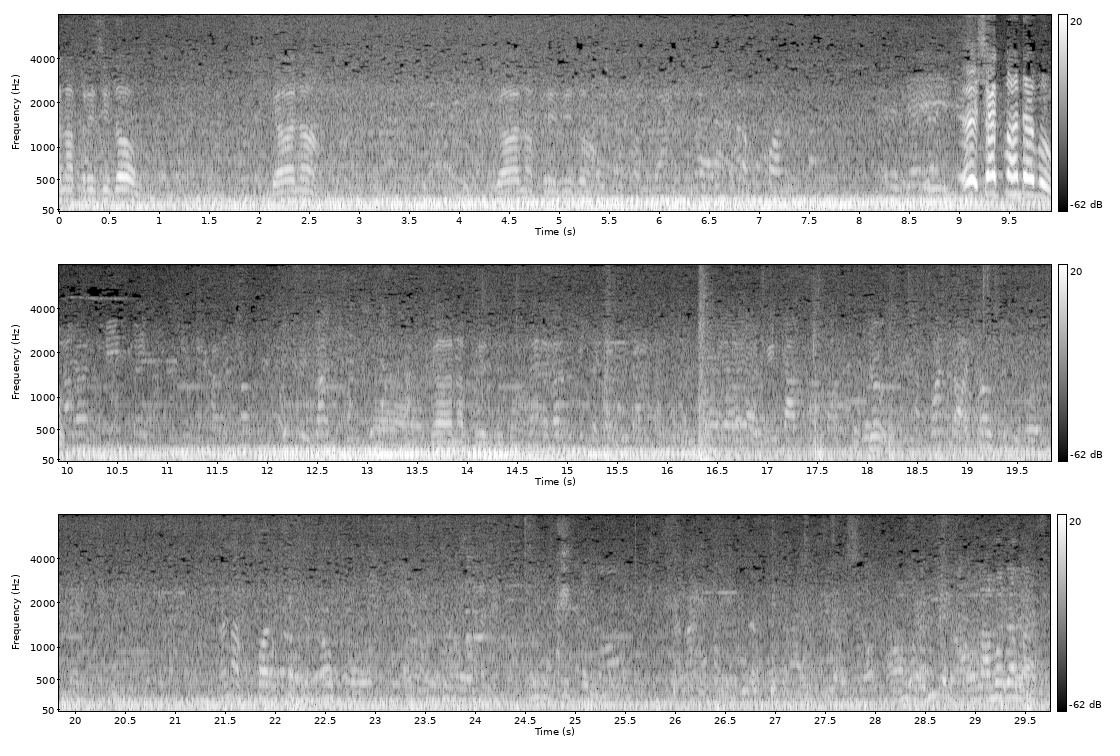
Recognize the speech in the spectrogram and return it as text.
Gana presidão. Gana. Gana presidão. Ei, chato para rendezvous. Gana presidão. Olá, moda lá.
